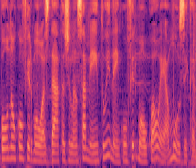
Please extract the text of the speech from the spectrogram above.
Paul não confirmou as datas de lançamento e nem confirmou qual é a música.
